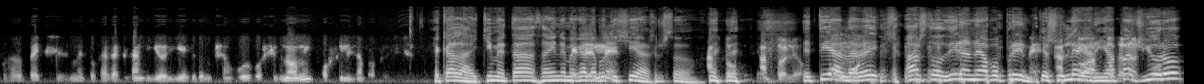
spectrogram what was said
που θα το παίξεις με το Καζακστάν, τη Γεωργία και το Λουξεμβούργο, συγγνώμη, οφείλεις να προκριθείς. Ε, καλά, εκεί μετά θα είναι μεγάλη ναι. αποτυχία, Χριστό. Αυτό λέω. Ε, τι άλλο, Όμως- δηλαδή, ας το δίνανε από πριν Ναι, και σου αυτό- λέγανε αυτό για να θέλω πας να σου πω. Euro,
